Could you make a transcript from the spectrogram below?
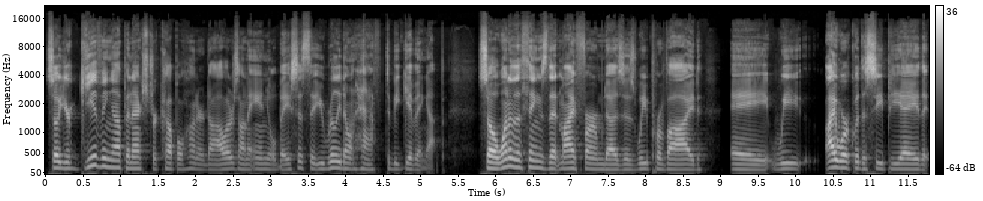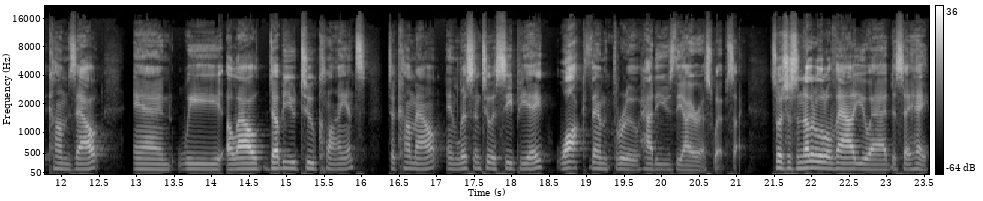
So you're giving up an extra couple hundred dollars on an annual basis that you really don't have to be giving up. So one of the things that my firm does is we provide a we I work with a CPA that comes out and we allow W2 clients to come out and listen to a CPA walk them through how to use the IRS website. So it's just another little value add to say, hey,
